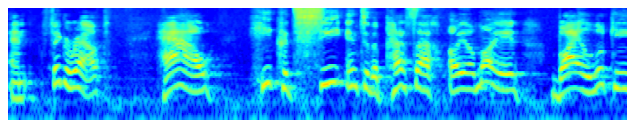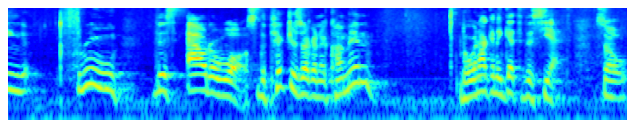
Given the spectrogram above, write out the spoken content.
and figure out how he could see into the Pesach Oyel by looking through this outer wall. So the pictures are going to come in, but we're not going to get to this yet. So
